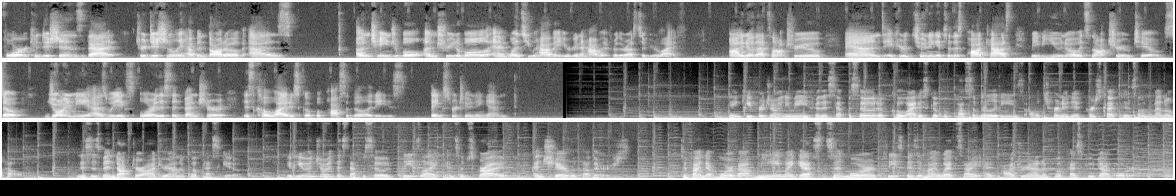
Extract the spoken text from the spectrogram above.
for conditions that traditionally have been thought of as unchangeable, untreatable, and once you have it, you're going to have it for the rest of your life. I know that's not true. And if you're tuning into this podcast, maybe you know it's not true too. So join me as we explore this adventure, this kaleidoscope of possibilities. Thanks for tuning in. Thank you for joining me for this episode of Kaleidoscope of Possibilities Alternative Perspectives on Mental Health. This has been Dr. Adriana Popescu. If you enjoyed this episode, please like and subscribe and share with others. To find out more about me, my guests, and more, please visit my website at adrianapopescu.org.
